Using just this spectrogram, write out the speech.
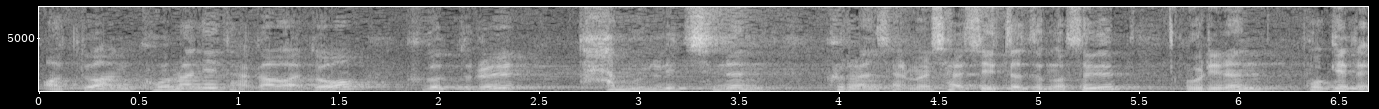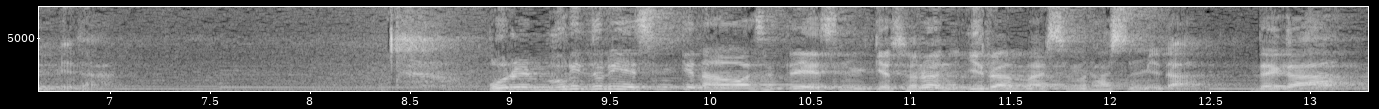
어떠한 고난이 다가와도 그것들을 다 물리치는 그러한 삶을 살 수 있었던 것을 우리는 보게 됩니다. 오늘 무리들이 예수님께 나왔을 때 예수님께서는 이러한 말씀을 하십니다. 내가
